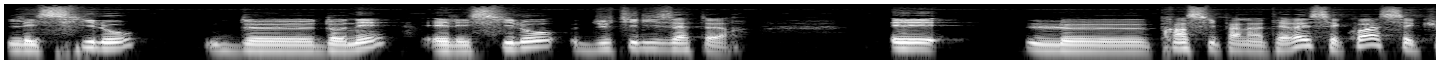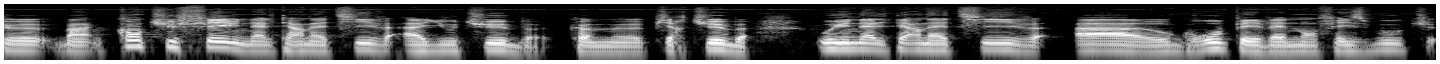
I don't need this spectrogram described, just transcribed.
les silos de données et les silos d'utilisateurs. Et le principal intérêt, c'est quoi? C'est que ben, quand tu fais une alternative à YouTube comme euh, PeerTube ou une alternative à, au groupe événement Facebook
